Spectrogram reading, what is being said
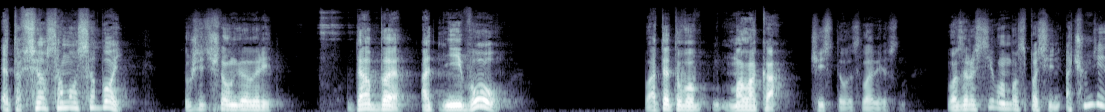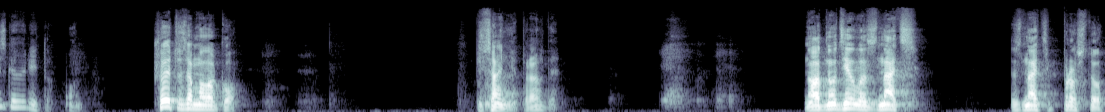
Это все само собой. Слушайте, что он говорит. Дабы от него, от этого молока чистого словесного, возрасти вам во спасение. О чем здесь говорит он? Что это за молоко? Писание, правда? Но одно дело знать, знать просто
